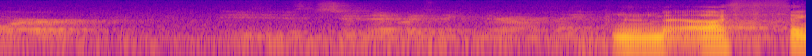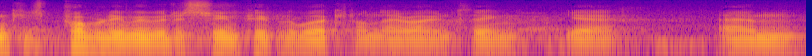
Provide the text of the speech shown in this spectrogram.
or is it just assume that everybody's making their own thing? Mm, I think it's probably we would assume people are working on their own thing. Yeah. Um,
